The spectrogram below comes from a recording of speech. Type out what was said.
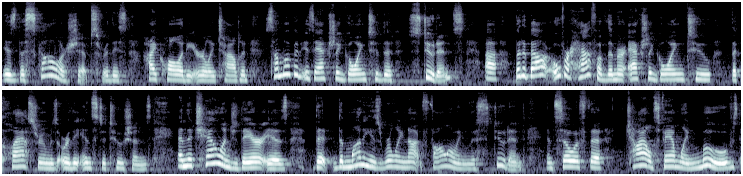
is the scholarships for this high quality early childhood. Some of it is actually going to the students, uh, but about over half of them are actually going to the classrooms or the institutions. And the challenge there is that the money is really not following the student. And so if the child's family moves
